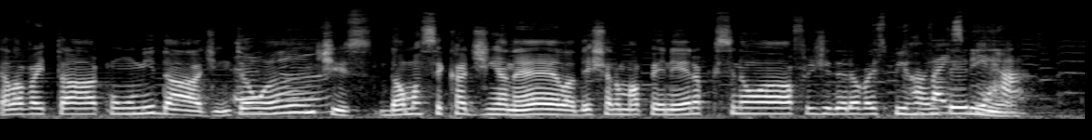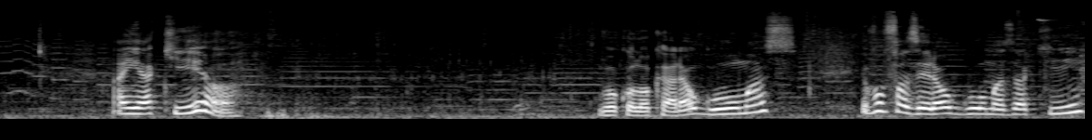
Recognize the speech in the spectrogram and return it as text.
ela vai estar com umidade. Então, antes, dá uma secadinha nela, deixa numa peneira, porque senão a frigideira vai espirrar Vai inteirinha. espirrar. Aí aqui, ó, vou colocar algumas. Eu vou fazer algumas aqui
